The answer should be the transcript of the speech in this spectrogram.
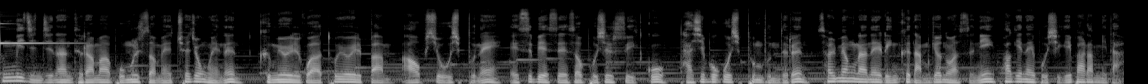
흥미진진한 드라마 보물섬의 최종회는 금요일과 토요일 밤 9시 50분에 SBS에서 보실 수 있고 다시 보고 싶은 분들은 설명란에 링크 남겨놓았으니 확인해 보시기 바랍니다.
